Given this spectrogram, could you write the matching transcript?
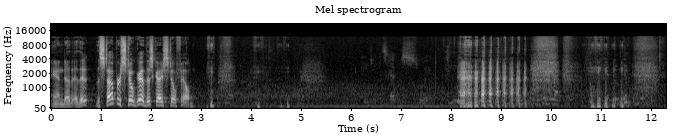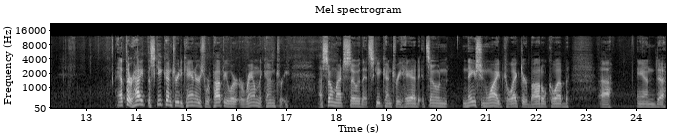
and uh, the, the stopper's still good. This guy's still filled. At their height, the ski country decanters were popular around the country, uh, so much so that ski country had its own nationwide collector bottle club, uh, and uh,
